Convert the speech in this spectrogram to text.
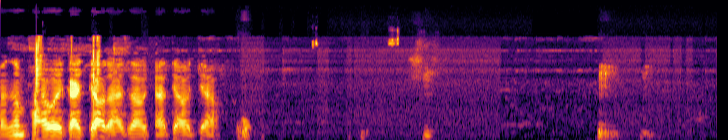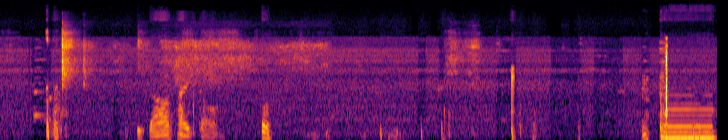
反正排位该掉的还是要给它掉一掉。不想要太高。哼。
